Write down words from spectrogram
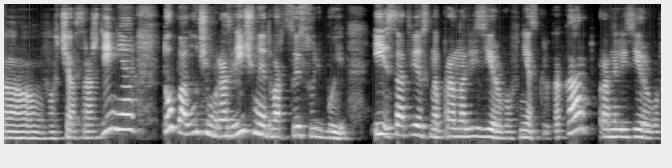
в час рождения, то получим различные дворцы судьбы. И, соответственно, проанализировав несколько карт, проанализировав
